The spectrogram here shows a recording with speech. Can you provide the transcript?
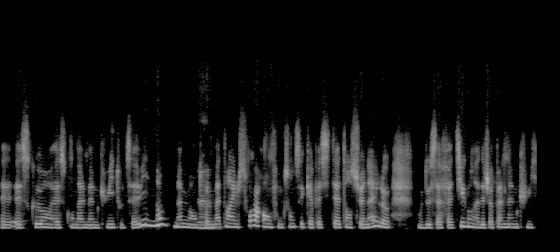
est-ce qu'on est qu'on a le même QI toute sa vie? Non, même entre le mmh. matin et le soir, en fonction de ses capacités attentionnelles ou de sa fatigue, on n'a déjà pas le même QI.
